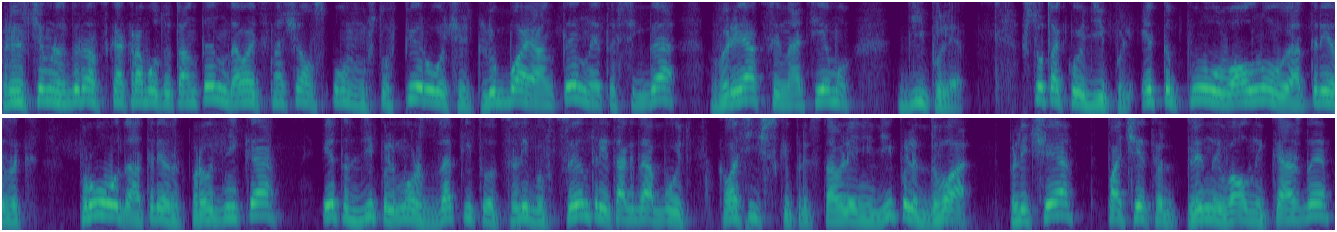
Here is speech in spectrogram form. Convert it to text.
Прежде чем разбираться, как работают антенны, давайте сначала вспомним, что в первую очередь любая антенна – это всегда вариации на тему диполя. Что такое диполь? Это полуволновый отрезок провода, отрезок проводника. Этот диполь может запитываться либо в центре, и тогда будет классическое представление диполя. Два плеча по четверть длины волны каждая.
